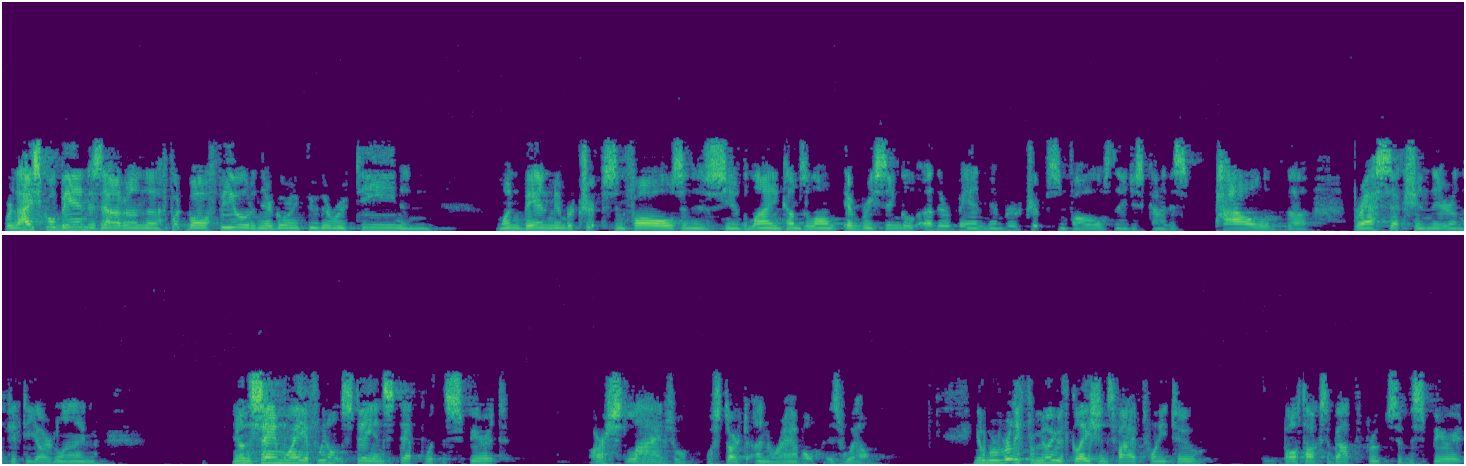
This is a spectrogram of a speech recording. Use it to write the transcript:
where the high school band is out on the football field and they're going through their routine and one band member trips and falls, and as you know, the line comes along, every single other band member trips and falls, and they just kind of this pile of the brass section there on the 50 yard line. You know, in the same way, if we don't stay in step with the Spirit, our lives will, will start to unravel as well. You know, we're really familiar with Galatians 5.22. Paul talks about the fruits of the Spirit,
